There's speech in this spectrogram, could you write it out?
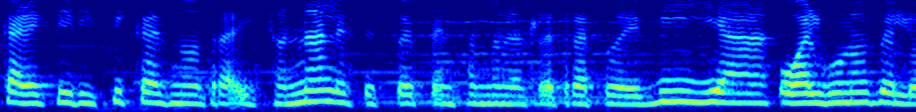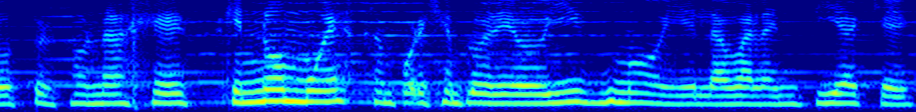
características no tradicionales. Estoy pensando en el retrato de Villa o algunos de los personajes que no muestran, por ejemplo, el heroísmo y la valentía que,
